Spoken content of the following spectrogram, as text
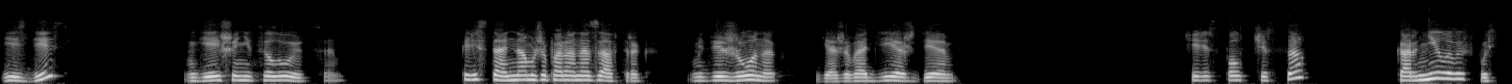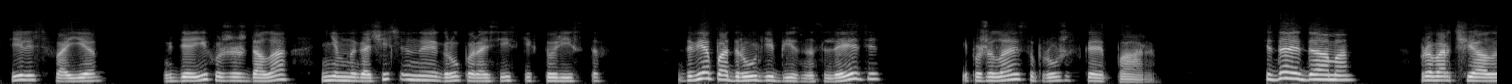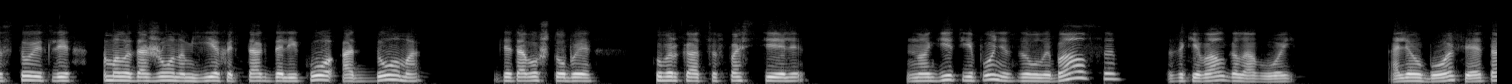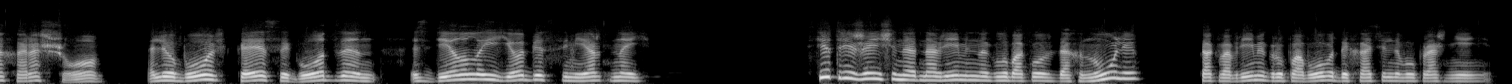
И здесь гейши не целуются. Перестань, нам уже пора на завтрак. Медвежонок, я же в одежде. Через полчаса Корниловы спустились в фойе, где их уже ждала немногочисленная группа российских туристов, две подруги бизнес-леди и пожилая супружеская пара. Седая дама проворчала, стоит ли молодоженам ехать так далеко от дома для того, чтобы кувыркаться в постели. Но гид-японец заулыбался, закивал головой. Любовь — это хорошо. Любовь Кэсы Годзен сделала ее бессмертной. Все три женщины одновременно глубоко вздохнули, как во время группового дыхательного упражнения.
